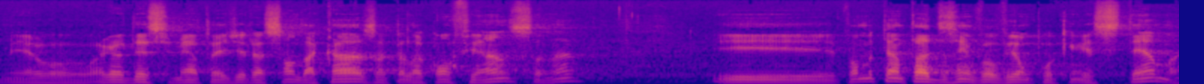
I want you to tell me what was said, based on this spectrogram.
Meu agradecimento à direção da casa pela confiança, né? E vamos tentar desenvolver um pouquinho esse tema,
